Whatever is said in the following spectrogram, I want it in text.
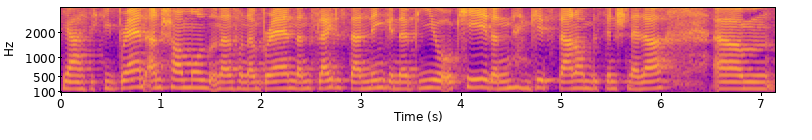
ja, sich die Brand anschauen muss und dann von der Brand, dann vielleicht ist da ein Link in der Bio, okay, dann geht es da noch ein bisschen schneller. Ähm,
